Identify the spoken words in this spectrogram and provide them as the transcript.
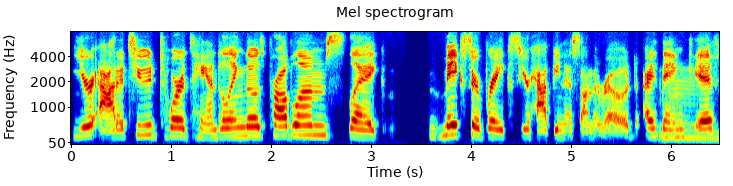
your attitude towards handling those problems like makes or breaks your happiness on the road. I think mm. if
